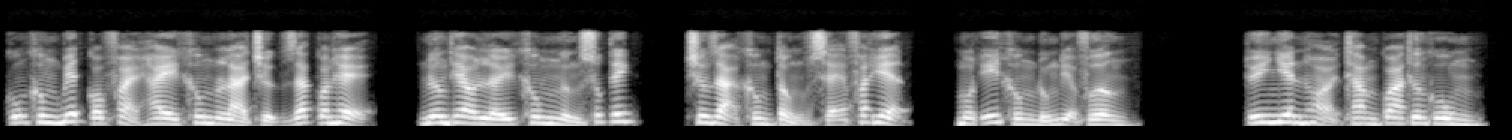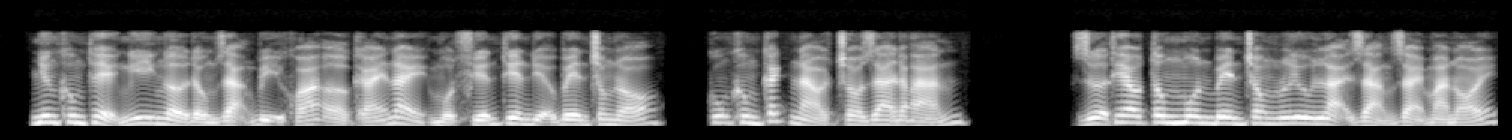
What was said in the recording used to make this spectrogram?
Cũng không biết có phải hay không là trực giác quan hệ, nương theo lấy không ngừng xúc tích, Trương Dạ không tổng sẽ phát hiện một ít không đúng địa phương. Tuy nhiên hỏi thăm qua thương cung, nhưng không thể nghi ngờ đồng dạng bị khóa ở cái này một phiến tiên địa bên trong nó, cũng không cách nào cho ra đáp án. Dựa theo tông môn bên trong lưu lại giảng giải mà nói,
